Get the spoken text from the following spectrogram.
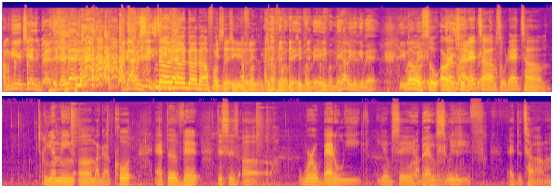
I'm gonna give you a chance to take that back. I got receipts. Take no, it back. no, no, no. I fuck He with said you. he- I he- fuck he- with I know he my man. He my man. He my man. How he gonna get mad? He my No, man. so all Tell right, so happened, that bro. time, so that time, you know what I mean? Um, I got caught at the event. This is uh World Battle League. You know what I'm saying? World I Battle battled League, okay. At the time.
